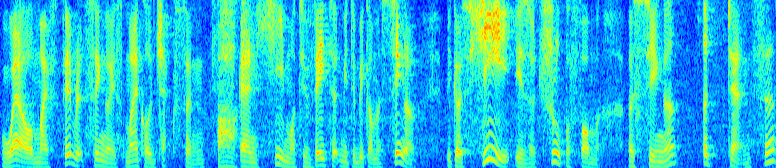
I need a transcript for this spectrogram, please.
Well, my favorite singer is Michael Jackson, and he motivated me to become a singer because he is a true performer, a singer, a dancer,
